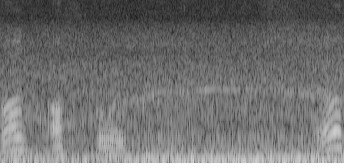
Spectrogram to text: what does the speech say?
All off board. Hello.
